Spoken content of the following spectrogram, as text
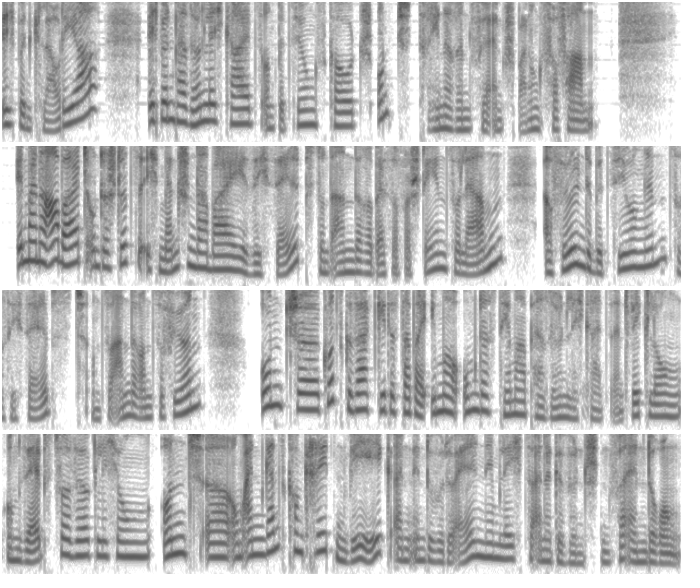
Ich bin Claudia. Ich bin Persönlichkeits- und Beziehungscoach und Trainerin für Entspannungsverfahren. In meiner Arbeit unterstütze ich Menschen dabei, sich selbst und andere besser verstehen zu lernen, erfüllende Beziehungen zu sich selbst und zu anderen zu führen. Und äh, kurz gesagt geht es dabei immer um das Thema Persönlichkeitsentwicklung, um Selbstverwirklichung und äh, um einen ganz konkreten Weg, einen individuellen nämlich zu einer gewünschten Veränderung.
